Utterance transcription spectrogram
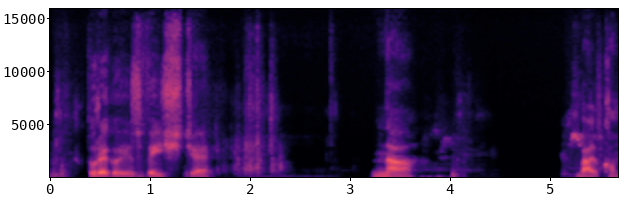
z którego jest wyjście na balkon.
